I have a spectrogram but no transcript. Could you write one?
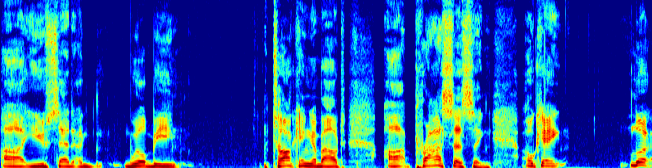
uh, you said uh, will be talking about uh, processing. Okay, look.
